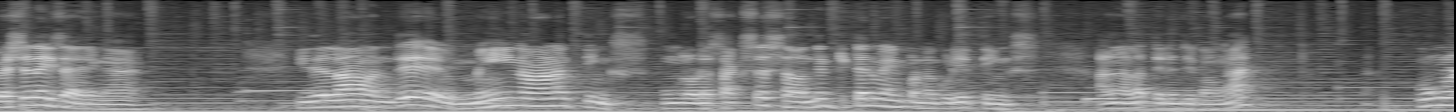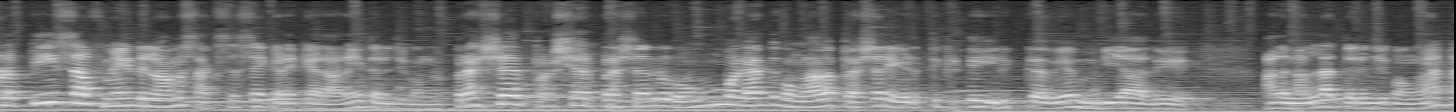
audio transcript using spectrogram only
ஸ்பெஷலைஸ் ஆயிருங்க. இதெல்லாம் வந்து மெயினான திங்ஸ் உங்களோட சக்ஸஸை வந்து டிட்டர்மைன் பண்ணக்கூடிய திங்ஸ் அதனால தெரிஞ்சுக்கோங்க. உங்களோட பீஸ் ஆஃப் மைண்ட் இல்லாமல் சக்ஸஸே கிடைக்காது. அதையும் தெரிஞ்சுக்கோங்க. ப்ரெஷர் ப்ரெஷர் ப்ரெஷர்னு ரொம்ப நேரத்துக்கு உங்களால் ப்ரெஷர் எடுத்துக்கிட்டு இருக்கவே முடியாது. அதை நல்லா தெரிஞ்சுக்கோங்க.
